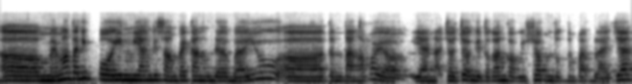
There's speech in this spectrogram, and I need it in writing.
uh, memang tadi poin yang disampaikan udah Bayu uh, tentang apa ya, ya nak cocok gitu kan coffee shop untuk tempat belajar.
